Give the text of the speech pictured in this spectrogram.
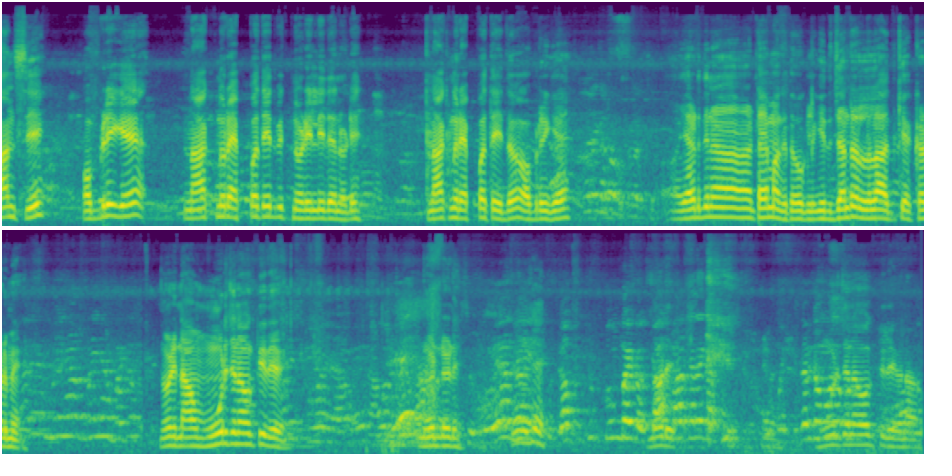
ಜಾನ್ಸಿ ಒಬ್ಬರಿಗೆ ನಾಲ್ಕುನೂರ ಎಪ್ಪತ್ತೈದು ಬಿತ್ತು ನೋಡಿ, ಇಲ್ಲಿದೆ ನೋಡಿ. ನಾಲ್ಕುನೂರ ಎಪ್ಪತ್ತೈದು ಒಬ್ಬರಿಗೆ ಎರಡು ದಿನ ಟೈಮ್ ಆಗುತ್ತೆ ಹೋಗ್ಲಿಕ್ಕೆ. ಇದು ಜನರಲ್ ಅಲ್ಲ ಅದಕ್ಕೆ ಕಡಿಮೆ. ನೋಡಿ, ನಾವು ಮೂರು ಜನ ಹೋಗ್ತಿದ್ದೇವೆ. ನೋಡಿ ನೋಡಿ. ನೋಡಿ. ಮೂರು ಜನ ಹೋಗ್ತಿದ್ದೇವೆ ನಾವು.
